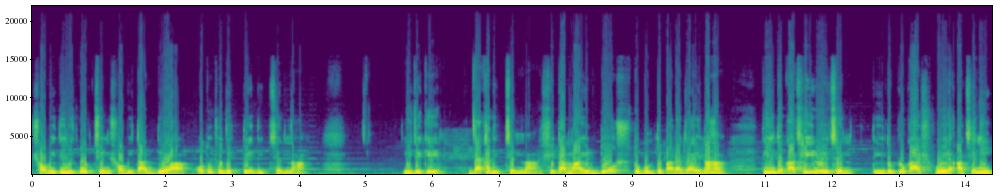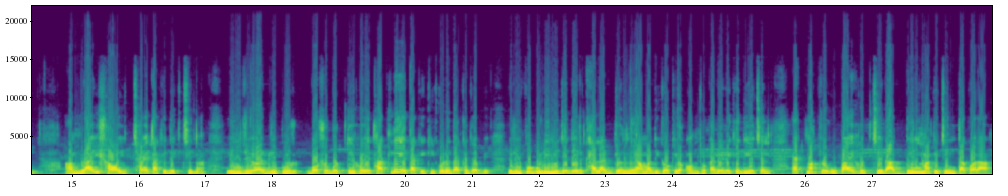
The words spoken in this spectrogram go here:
সবই তিনি করছেন, সবই তার দেওয়া, অথচ দেখতে দিচ্ছেন না। নিজেকে দেখা দিচ্ছেন না। সেটা মায়ের দোষ তো বলতে পারা যায় না। তিনি তো কাছেই রয়েছেন, তিনি তো প্রকাশ হয়ে আছেনই। আমরাই স্ব ইচ্ছায় তাকে দেখছি না। ইন্দ্রিয় আর রিপুর বশবর্তী হয়ে থাকলে তাকে কি করে দেখা যাবে? রিপুগুলি নিজেদের খেলার জন্যে আমাদিগকে অন্ধকারে রেখে দিয়েছেন। একমাত্র উপায় হচ্ছে রাত দিন মাকে চিন্তা করা।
